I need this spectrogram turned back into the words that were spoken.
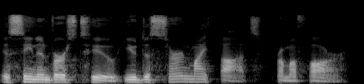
is seen in verse 2. You discern my thoughts from afar.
